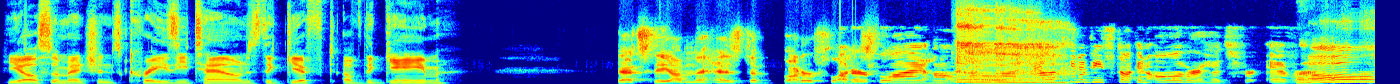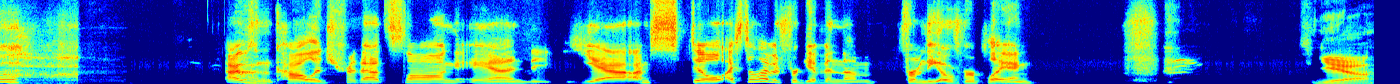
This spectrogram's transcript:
He also mentions Crazy Towns, The Gift of the Game. That's the album that has the butterfly. Butterfly. Oh my Oh. god. Now it's gonna be stuck in all of our heads forever. Oh, I was in college for that song, and yeah, I'm still, I still haven't forgiven them from the overplaying. Yeah.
